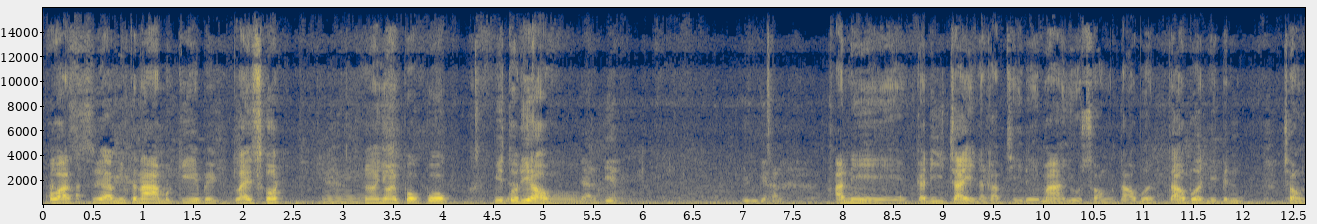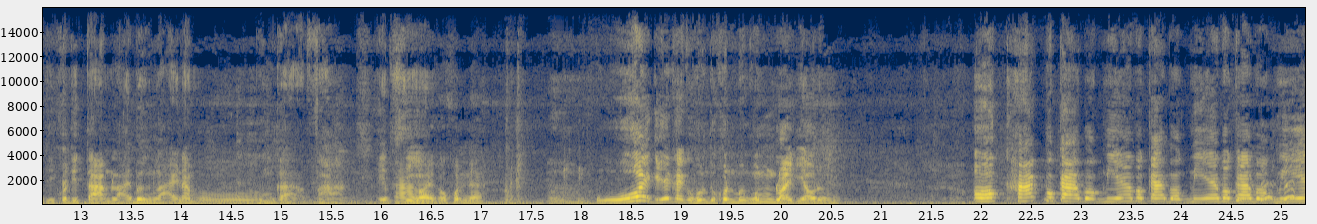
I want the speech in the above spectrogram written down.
เพราะว่าเสื้อมิตรนาเมื่อกี้ไปไล่สดอืมเนื้อย่อยโปกโปกๆมีตัวเดียว อย่าคิดกินกี่ครั้งอันนี้ก็ดีใจนะครับที่ได้มาอยู่ซองเตาเบิร์ดเตาเบิร์ดนี่เป็นช่องที่คนที่ตามหลายเบิ่งหลายนำโอ้ผมก็ฝากเอฟห้าซีร้อยก็คนเนี่ยโอ้ยก็ยังใครกับผมทุกคนเบิ่งผมร้อยเดียวหนึง ออกฮักบอกกล้าบอกเมียบอกกล้าบอกเมียบอกกล้าบอกเมีย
